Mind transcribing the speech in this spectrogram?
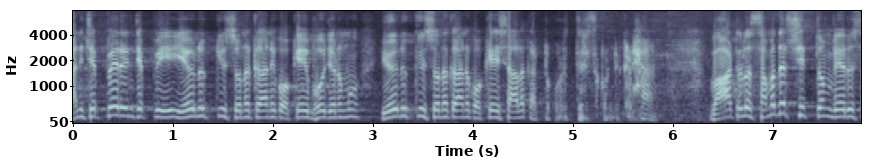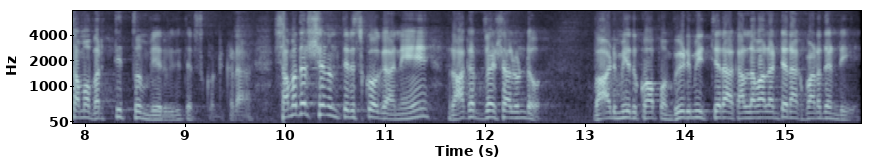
అని చెప్పారని చెప్పి ఏనుక్కి సునకానికి ఒకే భోజనము ఏనుక్కి సునకానికి ఒకే శాల కట్టకూడదు తెలుసుకోండి ఇక్కడ. వాటిలో సమదర్శిత్వం వేరు సమవర్తిత్వం వేరు ఇది తెలుసుకోండి ఇక్కడ. సమదర్శనం తెలుసుకోగానే రాగద్వేషాలు ఉండవు. వాడి మీద కోపం వీడి మీద ఇచ్చారా కల్లవాలంటే నాకు పడదండి.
